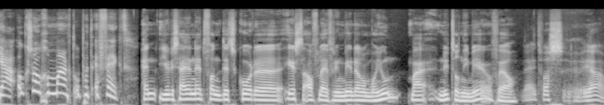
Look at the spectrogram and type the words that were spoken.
ja, ook zo gemaakt op het effect. En jullie zeiden net van dit scoorde eerste aflevering meer dan een miljoen. Maar nu toch niet meer, of wel? Nee, het was, eh, ja,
